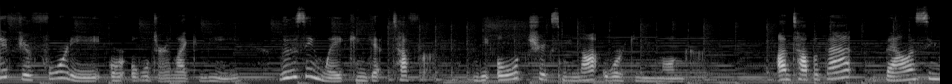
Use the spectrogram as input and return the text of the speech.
If you're 40 or older like me, losing weight can get tougher. and The old tricks may not work any longer. On top of that, balancing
